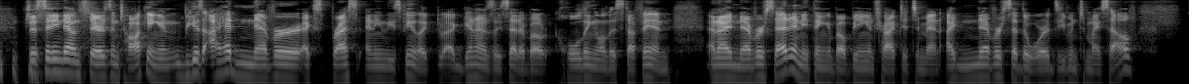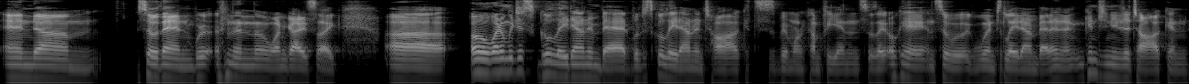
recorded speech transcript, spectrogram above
just sitting downstairs and talking, and because I had never expressed any of these feelings, like again, as I said about holding all this stuff in, and I never said anything about being attracted to men. I never said the words even to myself. And um, so then we're, and then the one guy's like, uh, oh, why don't we just go lay down in bed? We'll just go lay down and talk. It's a bit more comfy. And so I was like, okay. And so we went to lay down in bed and then continued to talk. And,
